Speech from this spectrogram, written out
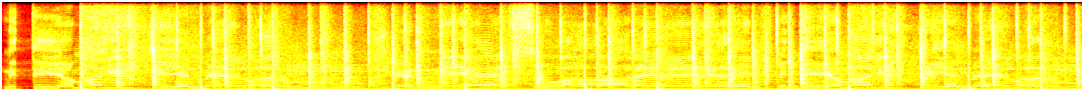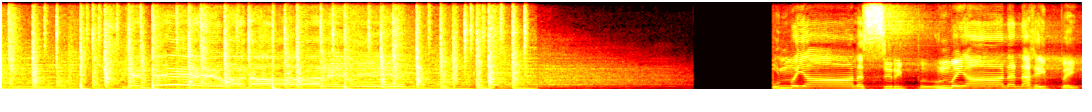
நித்திய மகிழ்ச்சி என் மேல் வரும். என்னை சுவாரே நித்திய மகிழ்ச்சி என் மேல் வரும். என் தேவனாலே. உண்மையான சிரிப்பு உண்மையான நகைப்பை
